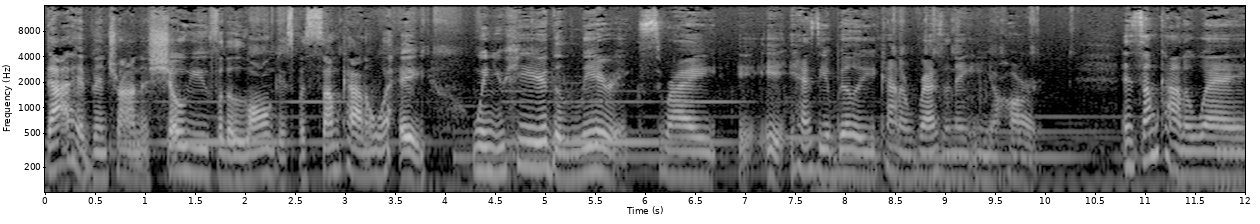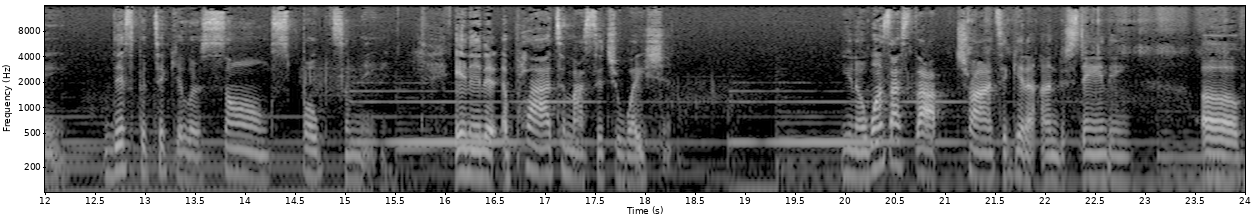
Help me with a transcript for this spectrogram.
God had been trying to show you for the longest, but some kind of way, when you hear the lyrics, right, it, it has the ability to kind of resonate in your heart. In some kind of way, this particular song spoke to me and it applied to my situation. You know, once I stopped trying to get an understanding of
